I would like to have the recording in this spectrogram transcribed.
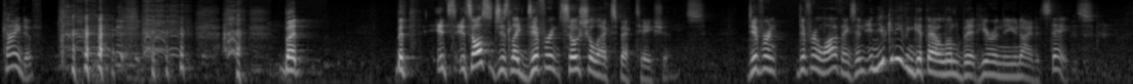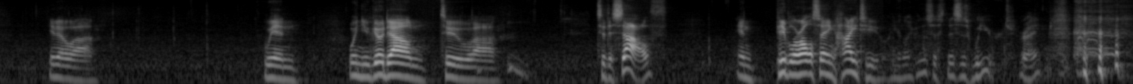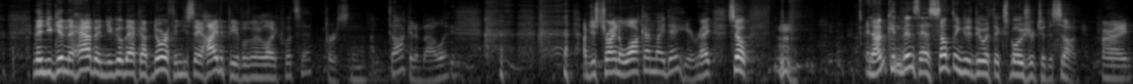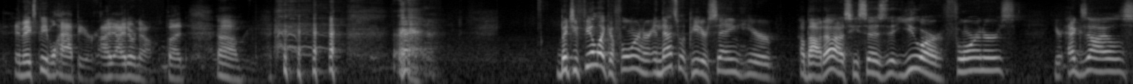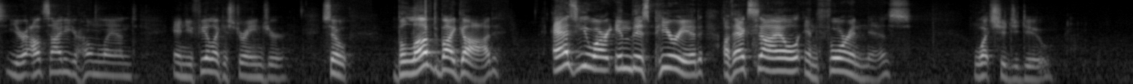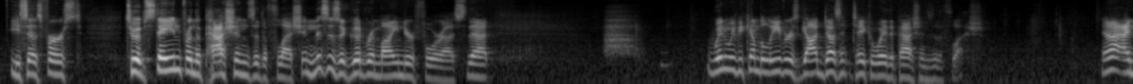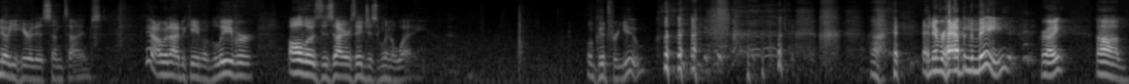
kind of. but, but it's, it's also just like different social expectations different, different a lot of things. And, and you can even get that a little bit here in the United States. You know, uh, when, when you go down to, uh, to the South and people are all saying hi to you, and you're like, this is, this is weird, right? then you get in the habit and you go back up north and you say hi to people and they're like, what's that person talking about? I'm just trying to walk on my day here, right? So, And I'm convinced it has something to do with exposure to the sun. All right, it makes people happier. I, I don't know, but um, but you feel like a foreigner, and that's what Peter's saying here about us. He says that you are foreigners, you're exiles, you're outside of your homeland, and you feel like a stranger. So, beloved by God, as you are in this period of exile and foreignness, what should you do? He says, first, to abstain from the passions of the flesh. And this is a good reminder for us that when we become believers, God doesn't take away the passions of the flesh. And I, know you hear this sometimes. You know, when I became a believer, all those desires, they just went away. Well, good for you. it never happened to me, right? Um,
